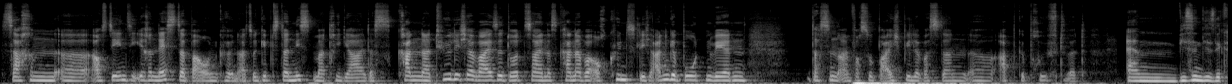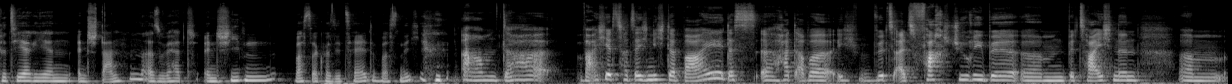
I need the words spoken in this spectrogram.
Sachen, äh, aus denen sie ihre Nester bauen können? Also gibt es da Nistmaterial? Das kann natürlicherweise dort sein, das kann aber auch künstlich angeboten werden. Das sind einfach so Beispiele, was dann äh, abgeprüft wird. Ähm, wie sind diese Kriterien entstanden? Also wer hat entschieden, was da quasi zählt und was nicht? Ähm, da war ich jetzt tatsächlich nicht dabei. Das äh, hat aber, ich würde es als Fachjury be, ähm, bezeichnen, ähm,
